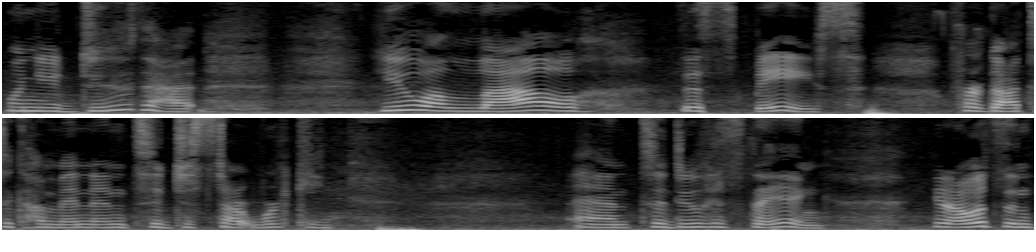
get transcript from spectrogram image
when you do that, you allow the space for God to come in and to just start working and to do his thing. You know, it's an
